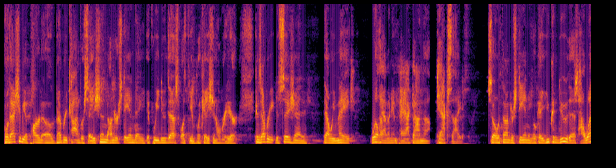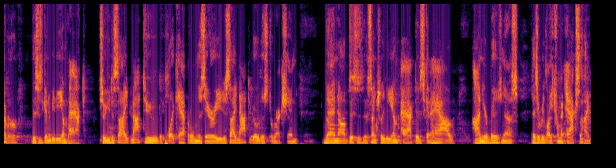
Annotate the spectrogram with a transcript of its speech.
Well, that should be a part of every conversation, understanding if we do this, what's the implication over here? Because every decision that we make will have an impact on the tax side. So with an understanding, okay, you can do this. However, this is going to be the impact. So you decide not to deploy capital in this area. You decide not to go this direction. Then uh, this is essentially the impact that it's going to have on your business as it relates from a tax side.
